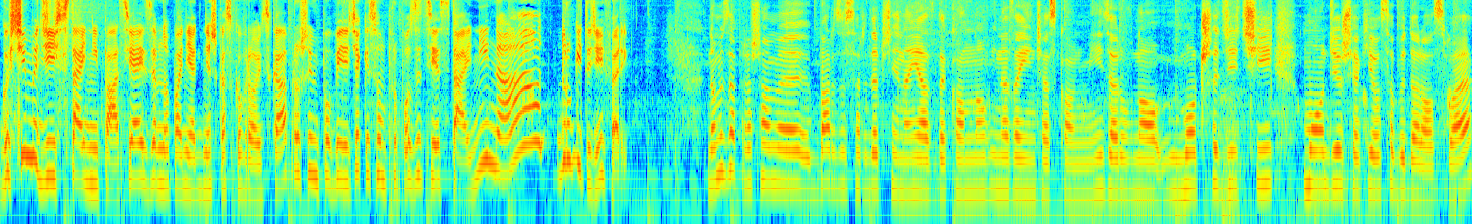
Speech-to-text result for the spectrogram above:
Gościmy dziś w stajni Pasja. Jest ze mną pani Agnieszka Skowrońska. Proszę mi powiedzieć, jakie są propozycje stajni na drugi tydzień ferii. No my zapraszamy bardzo serdecznie na jazdę konną i na zajęcia z końmi, zarówno młodsze dzieci, młodzież, jak i osoby dorosłe.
